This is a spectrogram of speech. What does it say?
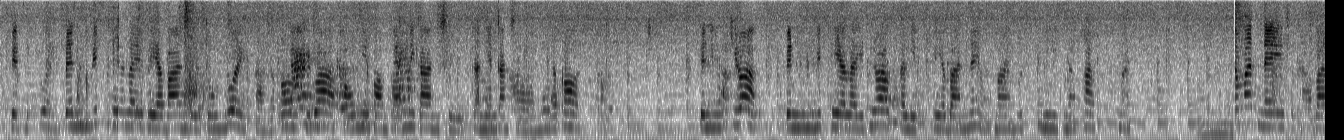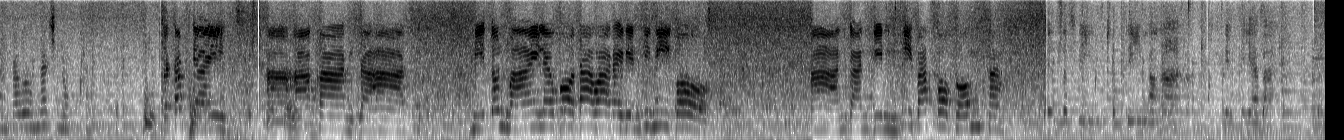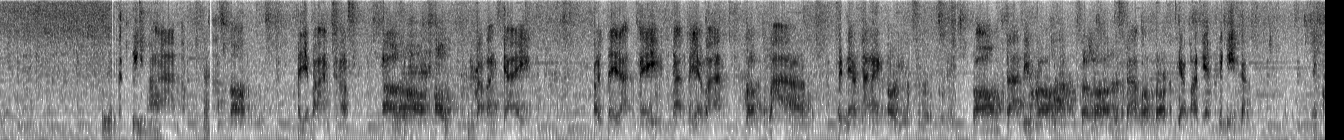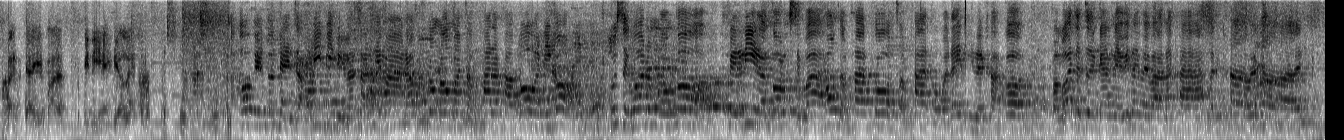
เฟซบุ๊กด้วย เป็นวิทยาลัยพยาบาลโดยตรงด้วยค่ะ แล้วก็คิดว่าเขามีความพร้อมในการสื่อการเรียนการสอน แล้วก็ เป็นคิดว่าเป็นวิทยาลัยที่ว่าผลิตพยาบาลได้ออกมามีคุณภาพมากเชื่อมั่นในสถาบันพระบรมราชชนกค่ะ ประทับใจอ่าอาคารสะอาดมีต้นไม้แล้วก็ถ้าว่าได้เรียนที่นี่ก็อาหารการกินที่พักก็พร้อมค่ะ เป็นสตรีสตรีพังงาค่ะเป็นพยาบาลบรรยากาศดีสตรีพังงาครับมาสอบ พยาบาลครับ แล้วก็เขามีความตั้งใจเขาใจรักในการพยาบาลเพราะว่าเป็นแนวทางให้เขาอยู่พร้อมสาที่พร้อมครับแล้วก็นักศึกษาก็พร้อมที่จะมาเรียนที่นี่ครับตั้งใจมาที่นี่แห่งเดียวเลยครับก็เป็นตัวแทนจากพี่ปีหนึ่งนะคะที่มารับน้องๆมาสัมภาษณ์นะคะก็วันนี้ก็รู้สึกว่าน้องๆก็เฟรนลี่แล้วก็รู้สึกว่าห้องสัมภาษณ์ก็สัมภาษณ์ออกมาได้ดีเลยค่ะ ก็หวังว่าจะเจอกันในวิทยาลัยพยาบาลนะคะสวัสดีค่ะบ๊ายบาย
